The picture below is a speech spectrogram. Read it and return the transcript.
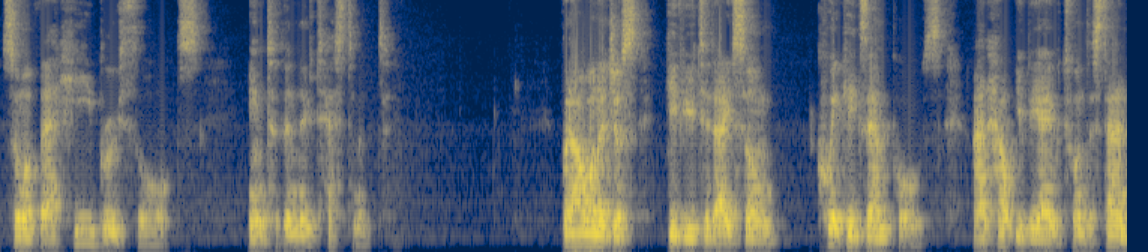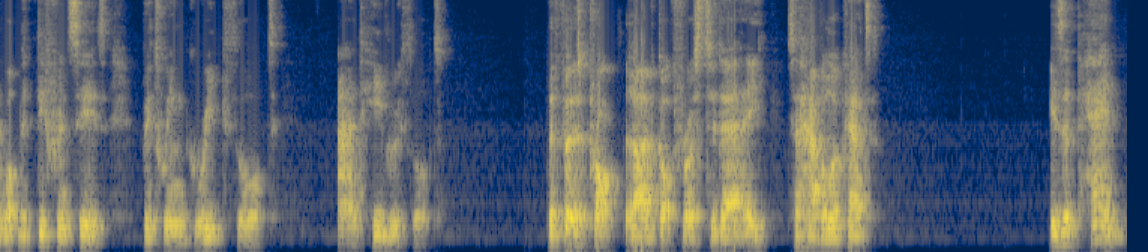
some of their Hebrew thoughts into the New Testament. But I want to just give you today some quick examples and help you be able to understand what the difference is between Greek thought and Hebrew thought. The first prop that I've got for us today to have a look at is a pen.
